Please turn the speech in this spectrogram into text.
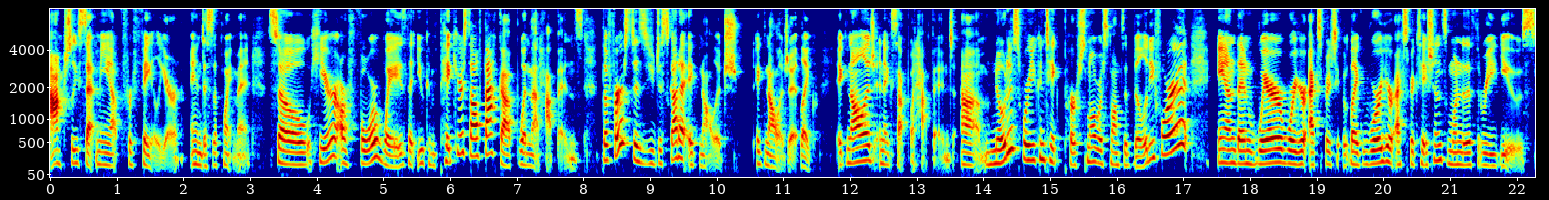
actually set me up for failure and disappointment. So, here are four ways that you can pick yourself back up when that happens. The first is you just got to acknowledge acknowledge it. Like acknowledge and accept what happened. Um, notice where you can take personal responsibility for it, and then where were your expect like were your expectations one of the three U's,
